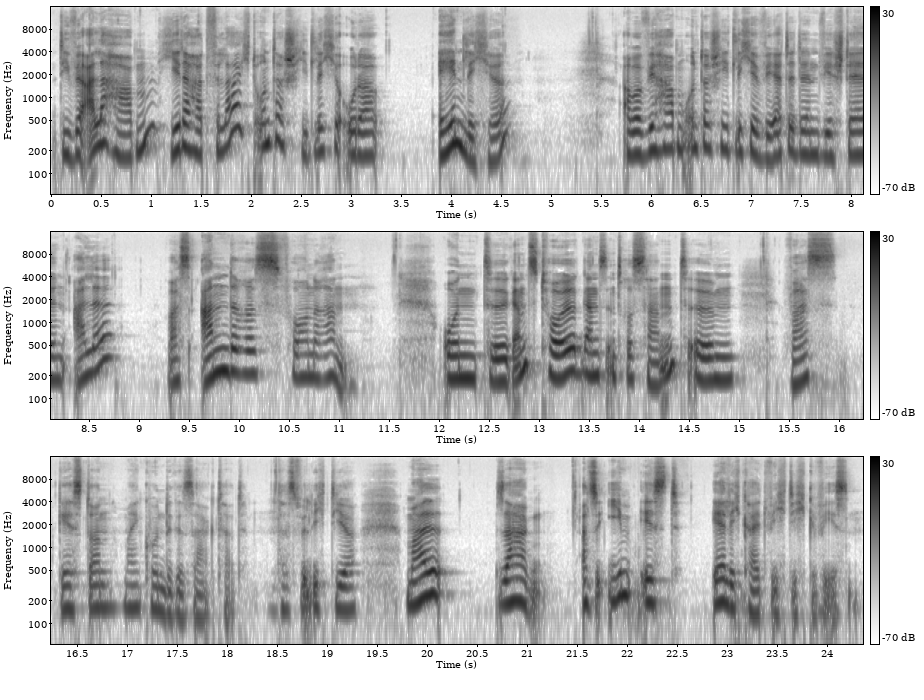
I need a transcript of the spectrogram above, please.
die wir alle haben. Jeder hat vielleicht unterschiedliche oder ähnliche, aber wir haben unterschiedliche Werte, denn wir stellen alle was anderes vorne ran. Und äh, ganz toll, ganz interessant, ähm, was gestern mein Kunde gesagt hat. Das will ich dir mal sagen. Also ihm ist Ehrlichkeit wichtig gewesen.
